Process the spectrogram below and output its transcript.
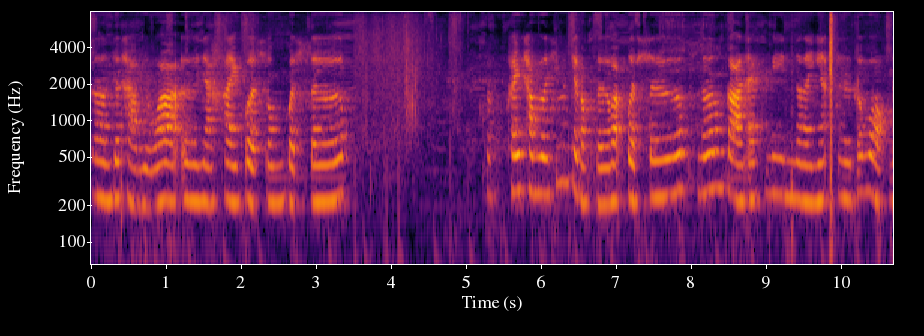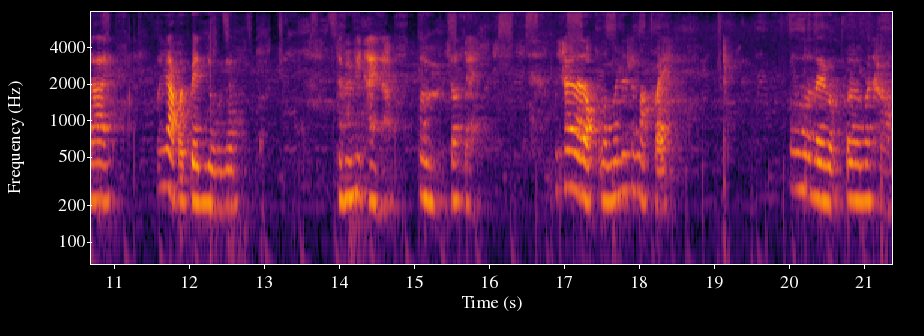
กำลังจะถามอยู่ว่า เออ อยากใครเปิดทรงเปิดเซิร์ฟแบบใครทำอะไรที่มันเกี่ยวกับเซิร์ฟอะเปิดเซิร์ฟแล้วต้องการแอดมินอะไรเงี้ยเออก็บอกได้ ก็อยากไปเป็นอยู่เหมือนกันแต่ไม่มีใครรับเออเจ้าแต่ไม่ใช่อะไรหรอกเราไม่ได้สมัครไปก็เลยแบบเออมาถาม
